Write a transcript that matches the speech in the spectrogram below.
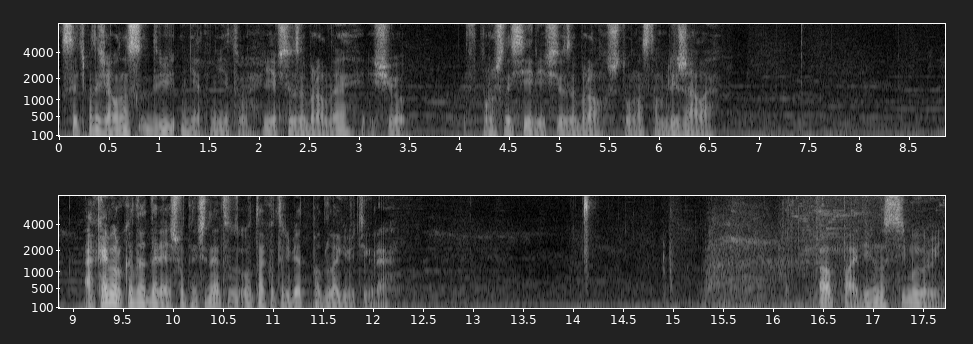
Кстати, подожди, а у нас древ... Нет, нету Я все забрал, да? Еще в прошлой серии все забрал Что у нас там лежало. А камеру когда отдаляешь Вот начинает вот так вот, ребят, подлагивать игра. Опа, 97 уровень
